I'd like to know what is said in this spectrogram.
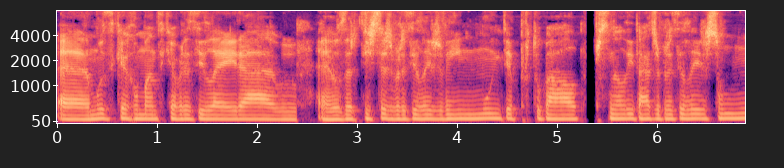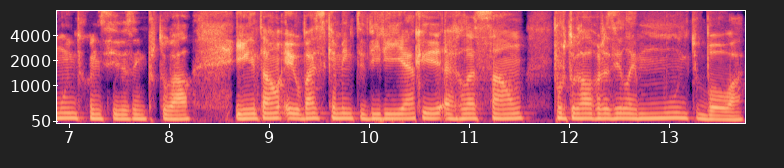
uh, música romântica brasileira. Uh, os artistas brasileiros vêm muito a Portugal, personalidades brasileiras são muito conhecidas em Portugal. E então eu basicamente diria que a relação Portugal-Brasil é muito boa,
